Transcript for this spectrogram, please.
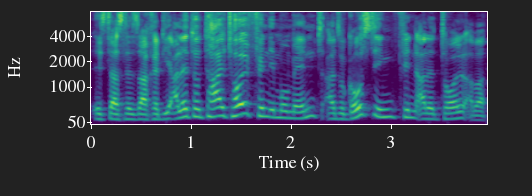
ist das eine Sache, die alle total toll finden im Moment. Also Ghosting finden alle toll, aber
